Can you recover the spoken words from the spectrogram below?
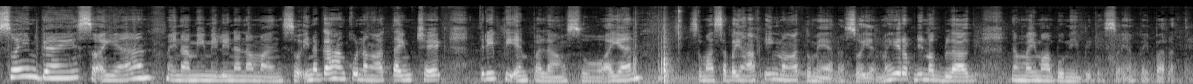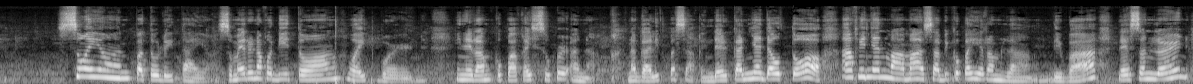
So, ayun guys. So, ayan. May namimili na naman. So, inagahan ko na nga time check. 3pm pa lang. So, ayan. Sumasabay ang aking mga tumera. So, ayan. Mahirap din mag-vlog ng may mga bumibili. So, ayan. May parating. So, ayun, patuloy tayo. So, meron ako dito ang whiteboard. Hiniram ko pa kay super anak. Nagalit pa sa akin. Dahil kanya daw to. Akin yan, mama. Sabi ko, pahiram lang. ba? Lesson learned.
